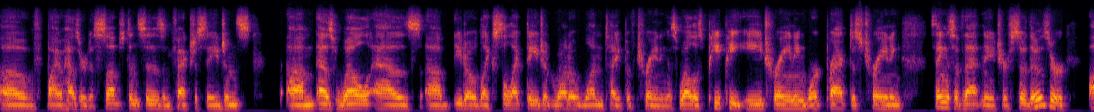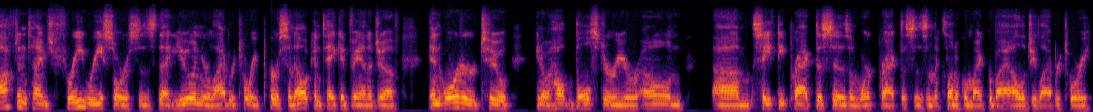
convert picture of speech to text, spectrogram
of biohazardous substances, infectious agents, um, as well as uh, you know like select agent 101 type of training, as well as PPE training, work practice training, things of that nature. So those are oftentimes free resources that you and your laboratory personnel can take advantage of in order to you know help bolster your own um, safety practices and work practices in the clinical microbiology laboratory.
